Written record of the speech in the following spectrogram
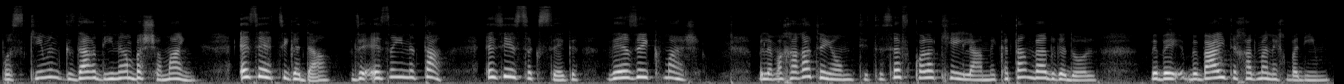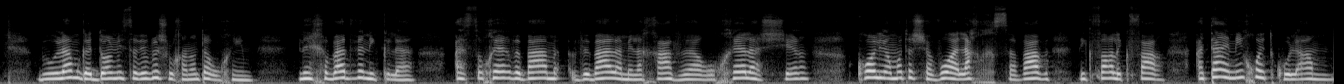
פוסקים את גזר דינם בשמיים. איזה עץ יגדע ואיזה ינטע, איזה ישגשג ואיזה יקמש. ולמחרת היום תתאסף כל הקהילה, מקטן ועד גדול, בבית אחד מהנכבדים, באולם גדול מסביב לשולחנות ערוכים, נכבד ונקלע, הסוחר ובעל המלאכה והרוכל אשר כל יומות השבוע הלך סבב מכפר לכפר, עתה הניחו את כולם,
